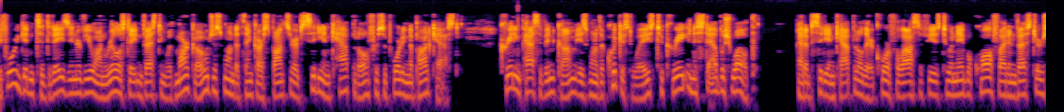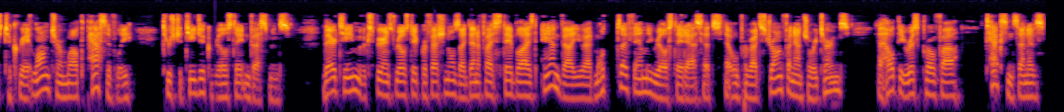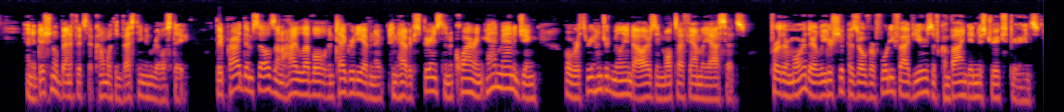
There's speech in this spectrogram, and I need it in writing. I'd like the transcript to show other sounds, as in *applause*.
Before we get into today's interview on real estate investing with Marco, just wanted to thank our sponsor, Obsidian Capital, for supporting the podcast. Creating passive income is one of the quickest ways to create and establish wealth. At Obsidian Capital, their core philosophy is to enable qualified investors to create long term wealth passively through strategic real estate investments. Their team of experienced real estate professionals identify stabilized and value add multifamily real estate assets that will provide strong financial returns a healthy risk profile, tax incentives, and additional benefits that come with investing in real estate. They pride themselves on a high level of integrity and have experienced in acquiring and managing over $300 million in multifamily assets. Furthermore, their leadership has over 45 years of combined industry experience.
